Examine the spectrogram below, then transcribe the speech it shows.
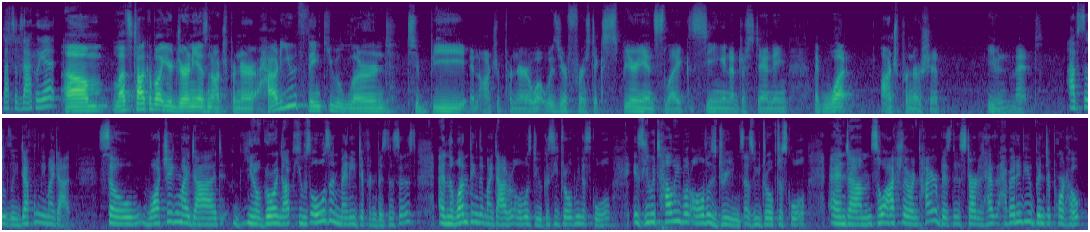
That's exactly it. Um, let's talk about your journey as an entrepreneur. How do you think you learned to be an entrepreneur? What was your first experience like seeing and understanding like what entrepreneurship even meant? Absolutely, definitely my dad. So watching my dad, you know, growing up, he was always in many different businesses. And the one thing that my dad would always do, because he drove me to school, is he would tell me about all of his dreams as we drove to school. And um, so actually, our entire business started. Has, have any of you been to Port Hope?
